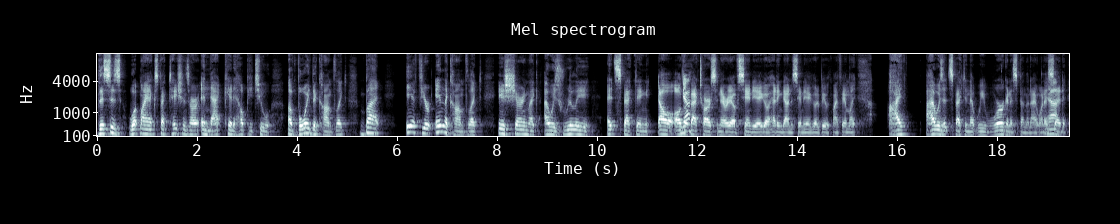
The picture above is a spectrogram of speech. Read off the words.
this is what my expectations are, and that could help you to avoid the conflict. But if you're in the conflict, is sharing like I was really expecting. I'll, I'll Yeah. go back to our scenario of San Diego, heading down to San Diego to be with my family. I I was expecting that we were going to spend the night. When I said,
